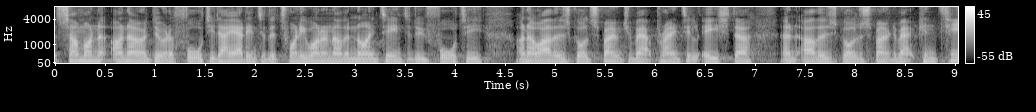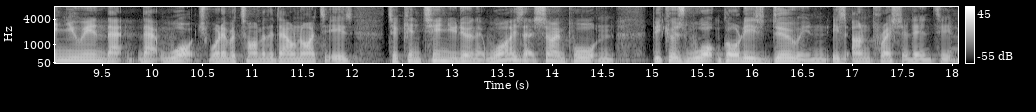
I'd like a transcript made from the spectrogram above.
Someone I know are doing a 40 day, add into the 21, another 19 to do 40. I know others God spoke to about praying till Easter, and others God spoke about continuing that, that watch, whatever time of the day or night it is, to continue doing that. Why is that so important? Because what God is doing is unprecedented.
